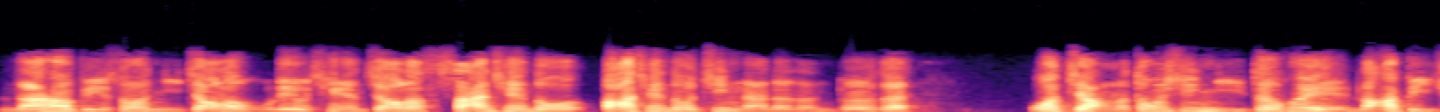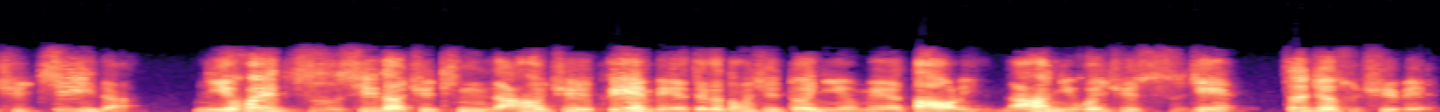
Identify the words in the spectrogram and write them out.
然后比如说你交了五六千，交了三千多、八千多进来的人，对不对？我讲的东西你都会拿笔去记的，你会仔细的去听，然后去辨别这个东西对你有没有道理，然后你会去实践，这就是区别。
